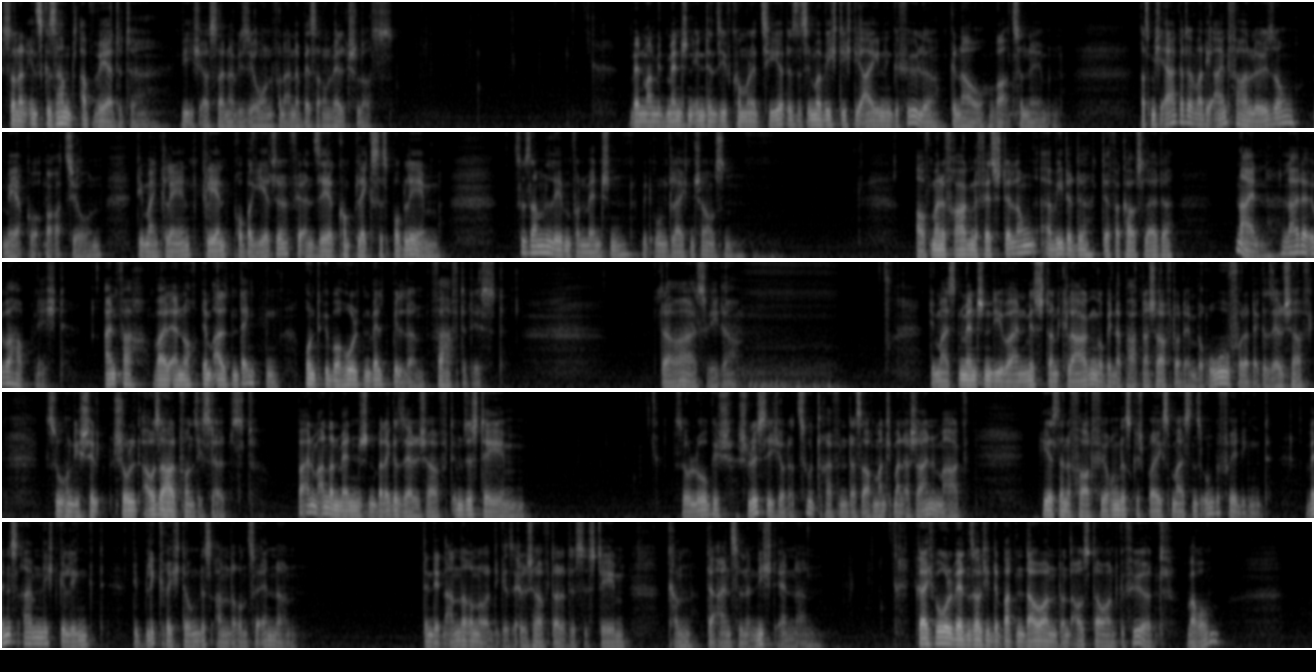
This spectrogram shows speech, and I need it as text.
sondern insgesamt abwertete, wie ich aus seiner Vision von einer besseren Welt schloss. Wenn man mit Menschen intensiv kommuniziert, ist es immer wichtig, die eigenen Gefühle genau wahrzunehmen. Was mich ärgerte, war die einfache Lösung, mehr Kooperation, die mein Klient, Klient propagierte für ein sehr komplexes Problem. Zusammenleben von Menschen mit ungleichen Chancen. Auf meine fragende Feststellung erwiderte der Verkaufsleiter Nein, leider überhaupt nicht. Einfach weil er noch im alten Denken und überholten Weltbildern verhaftet ist. Da war es wieder. Die meisten Menschen, die über einen Missstand klagen, ob in der Partnerschaft oder im Beruf oder der Gesellschaft, suchen die Schuld außerhalb von sich selbst. Bei einem anderen Menschen, bei der Gesellschaft, im System. So logisch, schlüssig oder zutreffend das auch manchmal erscheinen mag, hier ist eine Fortführung des Gesprächs meistens unbefriedigend, wenn es einem nicht gelingt, die Blickrichtung des anderen zu ändern denn den anderen oder die Gesellschaft oder das System kann der Einzelne nicht ändern. Gleichwohl werden solche Debatten dauernd und ausdauernd geführt. Warum?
